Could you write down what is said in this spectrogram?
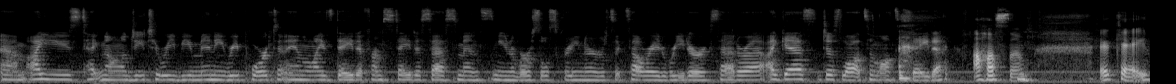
Um, I use technology to review many reports and analyze data from state assessments, universal screeners, accelerated reader, etc. I guess just lots and lots of data. awesome. Okay,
